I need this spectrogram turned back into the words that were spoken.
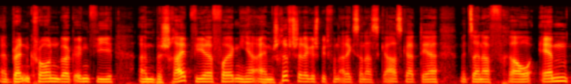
äh, Brandon Cronenberg irgendwie ähm, beschreibt. Wir folgen hier einem Schriftsteller, gespielt von Alexander Skarsgård, der mit seiner Frau M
